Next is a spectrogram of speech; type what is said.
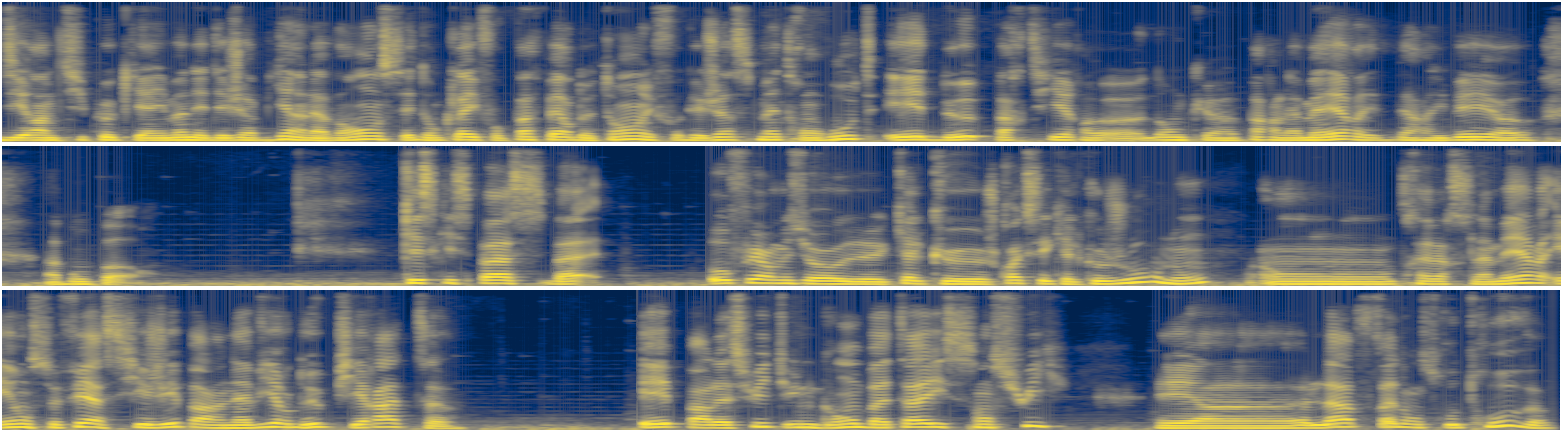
dire un petit peu qu'Yaimon est déjà bien à l'avance. Et donc là, il faut pas perdre de temps. Il faut déjà se mettre en route et de partir euh, donc par la mer et d'arriver à bon port. Qu'est-ce qui se passe? Bah, au fur et à mesure de quelques, je crois que c'est quelques jours, non? On traverse la mer et on se fait assiéger par un navire de pirates. Et par la suite, une grande bataille s'ensuit. Et euh, là, Fred, on se retrouve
